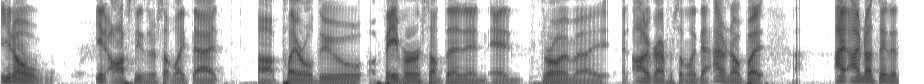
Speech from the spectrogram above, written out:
you know in off season or something like that, a player will do a favor or something and and throw him a, an autograph or something like that. I don't know, but I I'm not saying that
